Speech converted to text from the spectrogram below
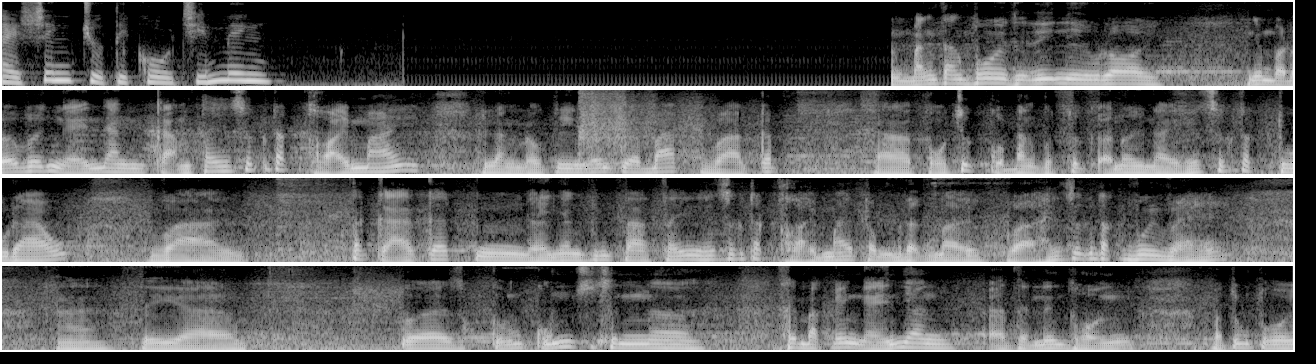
ngày sinh Chủ tịch Hồ Chí Minh. Bản thân tôi thì đi nhiều rồi, nhưng mà đối với nghệ nhân cảm thấy rất rất thoải mái. Lần đầu tiên đến cho bác và cấp à, tổ chức của ban tổ chức ở nơi này hết sức rất chu đáo và tất cả các nghệ nhân chúng ta thấy hết sức rất thoải mái trong đợt này và hết sức rất vui vẻ. À, thì à, tôi cũng cũng xin à, thay mặt cái nghệ nhân à, ở tỉnh Ninh Thuận và chúng tôi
